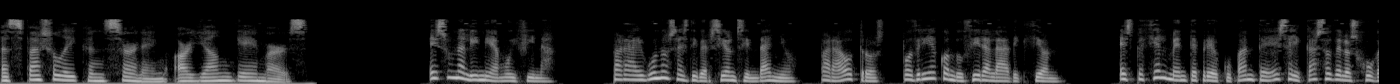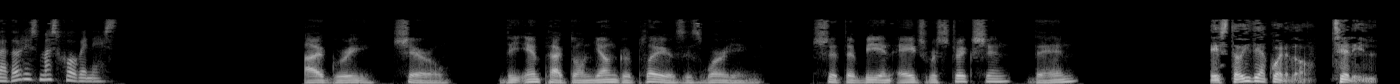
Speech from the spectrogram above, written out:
Especially concerning our young gamers. Es una línea muy fina. Para algunos es diversión sin daño, para otros, podría conducir a la adicción. Especialmente preocupante es el caso de los jugadores más jóvenes. I agree, Cheryl. The impact on younger players is worrying. Should there be an age restriction, then? Estoy de acuerdo, Cheryl.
